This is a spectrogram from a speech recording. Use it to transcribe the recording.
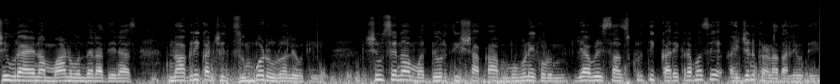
शिवरायांना मानवंदना देण्यास नागरिकांची झुंबड उडाली होती. शिवसेना मध्यवर्ती शाखा मोहनेकडून यावेळी सांस्कृतिक कार्यक्रमाचे आयोजन करण्यात आले होते.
